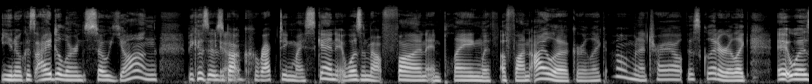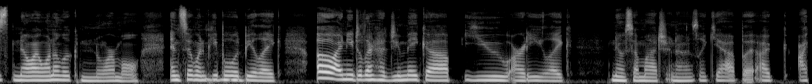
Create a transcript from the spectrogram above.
you know, because I had to learn so young because it was Yeah. about correcting my skin. It wasn't about fun and playing with a fun eye look or like, oh, I'm going to try out this glitter. Like it was, no, I want to look normal. And so when people Mm-hmm. would be like, oh, I need to learn how to do makeup, you already like, know so much and I was like yeah but I, I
